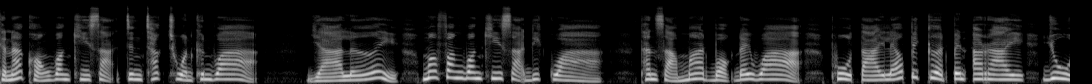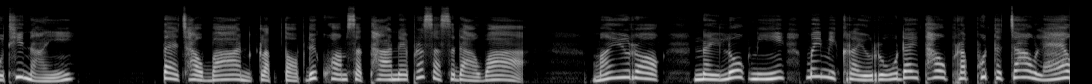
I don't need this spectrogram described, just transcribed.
คณะของวังคีสะจึงชักชวนขึ้นว่า อย่าเลย มาฟังวังคีสะดีกว่า ท่านสามารถบอกได้ว่า ผู้ตายแล้วไปเกิดเป็นอะไรอยู่ที่ไหน แต่ชาวบ้านกลับตอบด้วยความศรัทธาในพระศาสดาว่า ไม่หรอก ในโลกนี้ไม่มีใครรู้ได้เท่าพระพุทธเจ้าแล้ว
